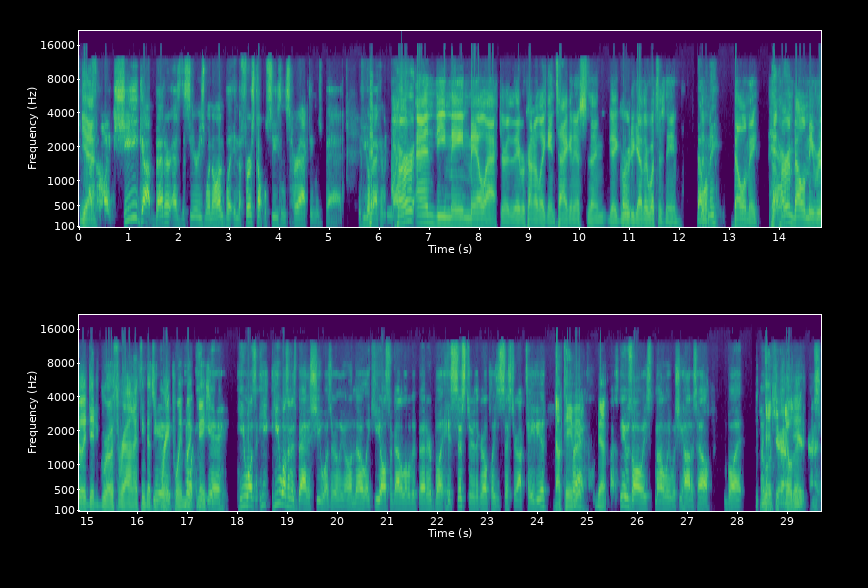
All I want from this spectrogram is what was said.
Yeah, like she got better as the series went on, but in the first couple seasons, her acting was bad. If you go back and her it. and the main male actor, they were kind of like antagonists. And then they grew Right. together. What's his name? Bellamy. Bellamy. Hit Her and Bellamy really did grow throughout. And I think that's a great point You Mike he- makes. Yeah, he wasn't he he wasn't as bad as she was early on though. Like he also got a little bit better, but his sister, the girl who plays his sister, Octavia, Octavia. Correct. Yeah. she was always not only was she hot as hell, but I And looked she her up. killed She it. is hot.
